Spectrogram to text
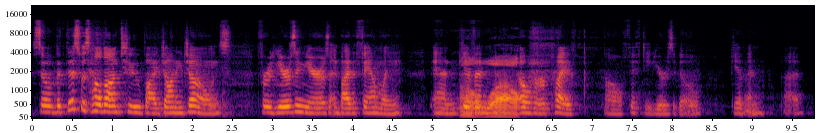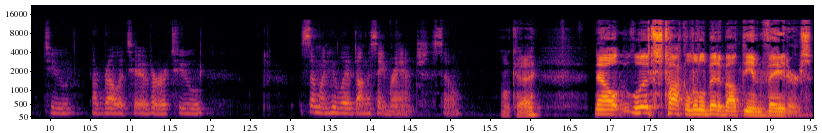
so but this was held on to by Johnny Jones for years and years, and by the family, and given wow. over probably oh 50 years ago, given uh, to a relative or to someone who lived on the same ranch. So Okay. Now let's talk a little bit about the invaders,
